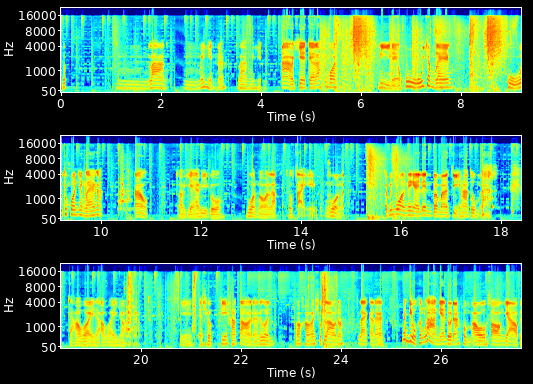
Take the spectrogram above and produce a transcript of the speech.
ปึ๊บอืม ล่าง อืม ไม่เห็นนะ ล่างไม่เห็น อ่าโอเค เจอแล้วข้างบน นี่แนวหูอย่างแรง หูทุกคนอย่างแรงอะ่ะ อ้าว เอาแย่พี่กูง่วงนอนแล้วสงสัยแบบง่วงแหละ จะไม่ง่วงได้ไงเล่นประมาณสี่ห้าทุ่มดาวไวดาวไวหยอกครับโอเคจะชุบพี่เขาต่อนะทุกคนเพราะเขาก็ชุบเราเนาะแลกกันแล้วกัน มันอยู่ข้างล่างเงี้ยดูนะ ผมเอาซองยาวไป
